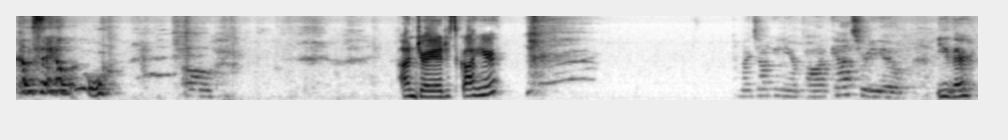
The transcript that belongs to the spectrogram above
come say hello. Oh. Andrea just got here. Am I talking to your podcast or to you? Either.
